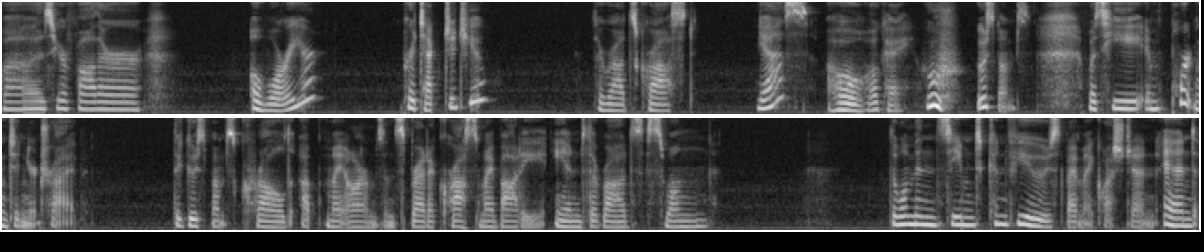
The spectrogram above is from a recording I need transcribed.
Was your father a warrior? Protected you? The rods crossed. Yes? Oh, okay. Whew, goosebumps. Was he important in your tribe? The goosebumps crawled up my arms and spread across my body, and the rods swung. The woman seemed confused by my question, and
